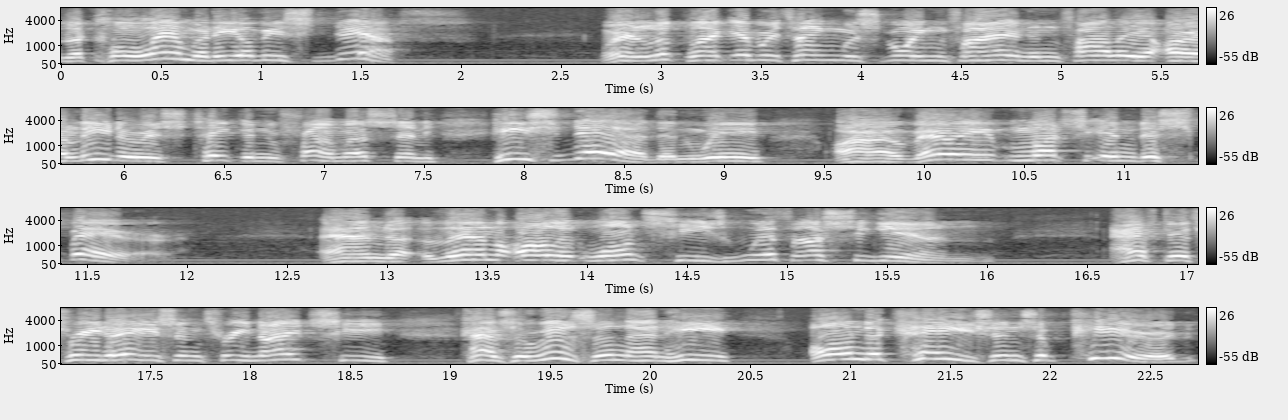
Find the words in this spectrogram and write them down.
the calamity of his death, where it looked like everything was going fine, and finally our leader is taken from us, and he's dead, and we are very much in despair. And then all at once he's with us again. After three days and three nights, he has arisen and he on occasions appeared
